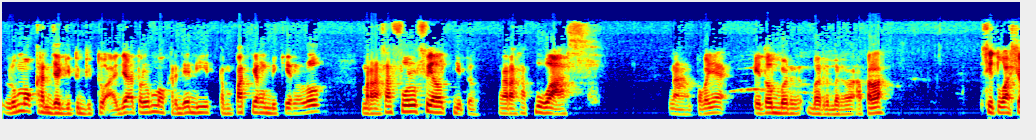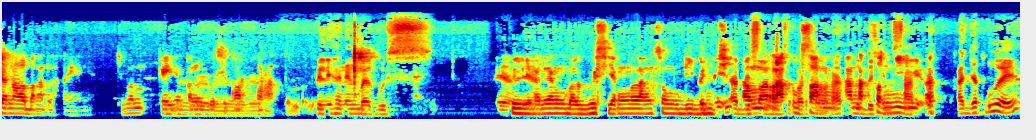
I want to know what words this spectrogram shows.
lu mau kerja gitu-gitu aja atau lu mau kerja di tempat yang bikin lu merasa fulfilled gitu ngerasa puas. Nah pokoknya itu bener-bener apalah situasional banget lah kayaknya cuman kayaknya kalau gue sih tuh pilihan yang bagus. Iya, pilihan yang bagus yang langsung dibenci abis sama ratusan anak seni. gitu. ajak gue ya.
